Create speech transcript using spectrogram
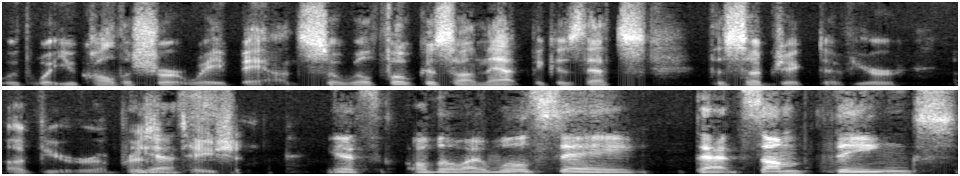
with what you call the shortwave bands so we'll focus on that because that's the subject of your of your uh, presentation yes. yes although i will say that some things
